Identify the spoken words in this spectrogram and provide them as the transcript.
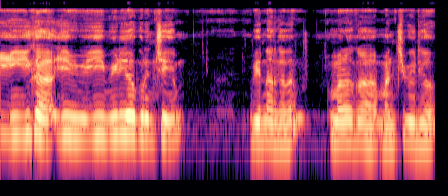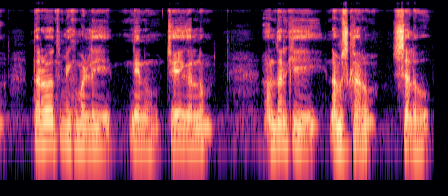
ఇక ఈ ఈ వీడియో గురించి విన్నారు కదా? మరొక మంచి వీడియో తర్వాత మీకు మళ్ళీ నేను చేయగలను. అందరికీ నమస్కారం. సెలవు.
